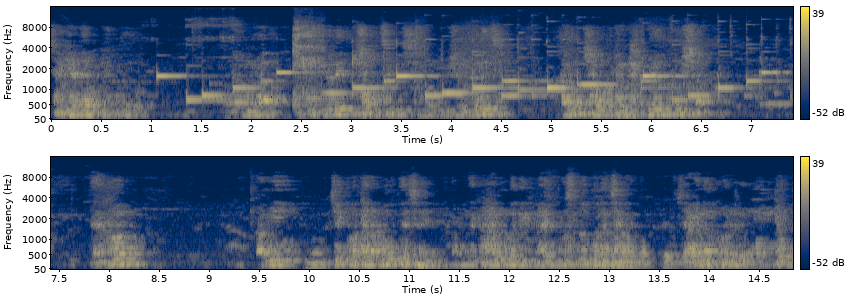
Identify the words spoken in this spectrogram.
সেখানেও কিন্তু আমরা সবচেয়ে বেশি করেছি কারণ সংগঠনের। আমি যে কথাটা বলতে চাই, আমাদের সাংবাদিক ভাই প্রশ্ন করেছেন আয়না ঘরের মন্তব্য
